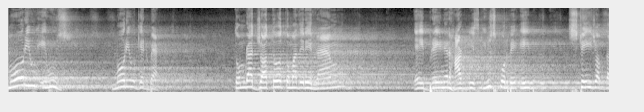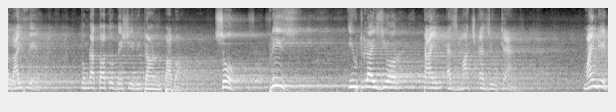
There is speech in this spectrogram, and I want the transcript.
more you use, more you get back. তোমরা যত তোমাদের এই র্যাম এই ব্রেইনের হার্ড ডিস্ক ইউজ করবে এই স্টেজ অফ দ্য লাইফে তোমরা তত বেশি রিটার্ন পাবা। So please utilize your time as much as you can mind it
